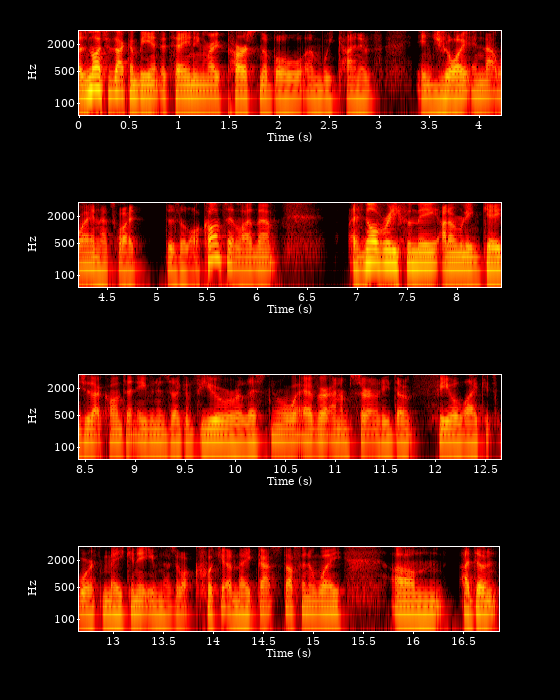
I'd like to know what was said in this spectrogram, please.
as much as that can be entertaining, very personable, and we kind of enjoy it in that way, and that's why there's a lot of content like that it's not really for me. I don't really engage with that content even as like a viewer or a listener or whatever. And I'm certainly don't feel like it's worth making it, even though it's a lot quicker to make that stuff in a way. Um, I don't.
